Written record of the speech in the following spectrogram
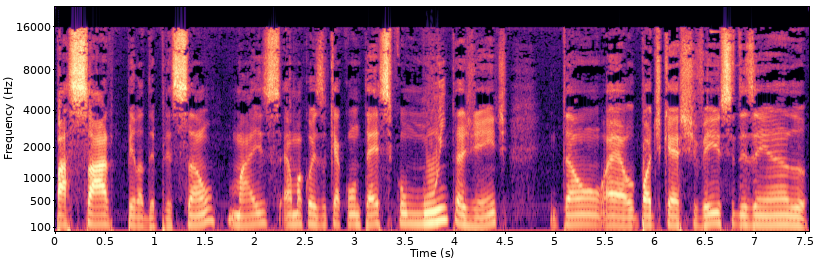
passar pela depressão, mas é uma coisa que acontece com muita gente. Então, é, o podcast veio se desenhando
